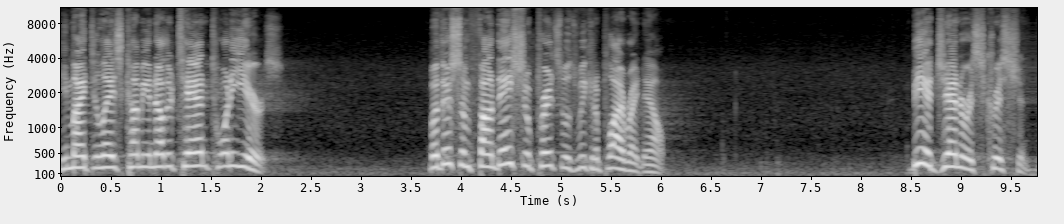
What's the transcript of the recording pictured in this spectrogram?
he might delay his coming another 10, 20 years. But there's some foundational principles we can apply right now. Be a generous Christian.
